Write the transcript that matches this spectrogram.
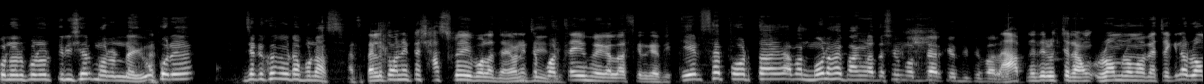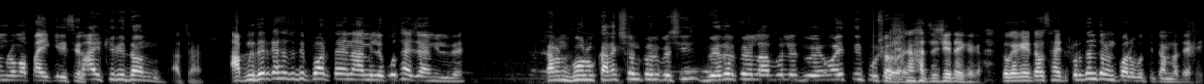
পনেরো পনেরো তিরিশের মরণ নাই। উপরে যেটা ওটা বোনাস আচ্ছা তাহলে তো অনেকটা সাশ্রয়ী বলা যায় অনেকটা। হয়ে গেল আজকের এর সাথে আমার মনে হয় বাংলাদেশের মধ্যে আর কেউ দিতে পারে আপনাদের হচ্ছে রাম- রমরমা বেচা কিনা রমরমা পাইকারি সেল পাইকারি দাম। আচ্ছা আপনাদের কাছে যদি পর্দায় না মিলে কোথায় যায় মিলবে? কারণ গরু কালেকশন করে বেশি দুই হাজার করে লাভ হলে দুই ওইতেই পোষা যায় আচ্ছা সেটাই কাকা। তো কাকা এটাও সাইড করে দেন চলুন পরবর্তীটা আমরা দেখাই।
